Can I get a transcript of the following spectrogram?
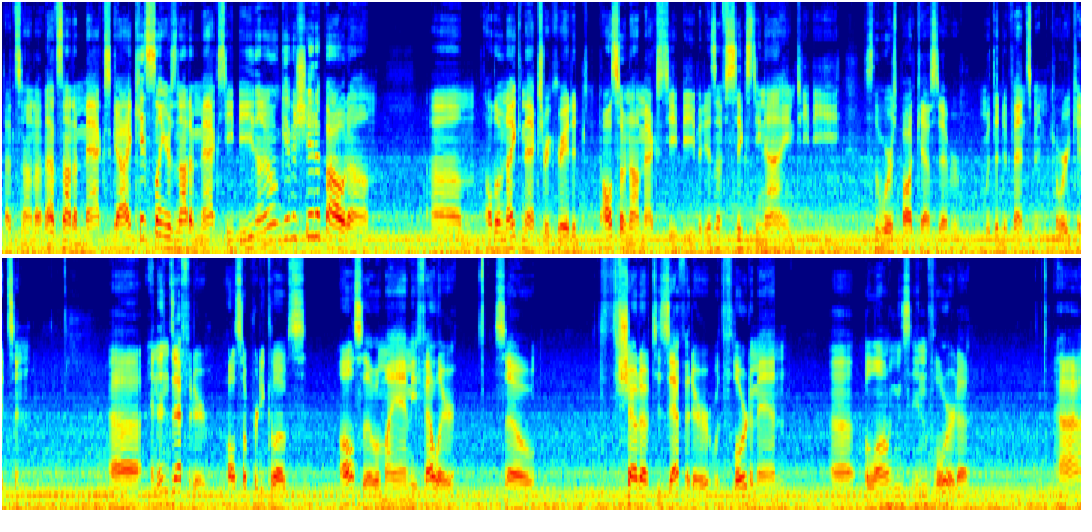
that's not a that's not a max guy. Kisslinger's not a max. Then I don't give a shit about him. Um, although Nike Next recreated also not max TP, but he does have 69 TP. It's the worst podcast ever with the defenseman Corey Kitson. Uh, and then Zephyr, also pretty close. Also a Miami feller. So shout out to Zephyr with Florida Man uh, belongs in Florida. Ah.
